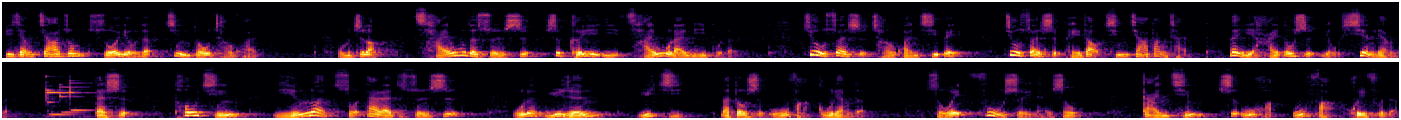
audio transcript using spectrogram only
必将家中所有的尽都偿还。我们知道，财物的损失是可以以财物来弥补的。就算是偿还七倍，就算是赔到倾家荡产，那也还都是有限量的。但是偷情淫乱所带来的损失，无论于人于己，那都是无法估量的。所谓覆水难收，感情是无法无法恢复的，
